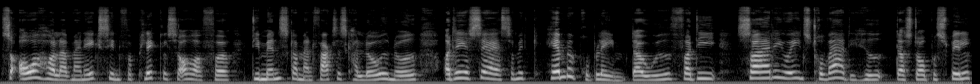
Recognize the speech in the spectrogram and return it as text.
så overholder man ikke sin forpligtelse over for de mennesker, man faktisk har lovet noget. Og det ser jeg som et kæmpe problem derude, fordi så er det jo ens troværdighed, der står på spil,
